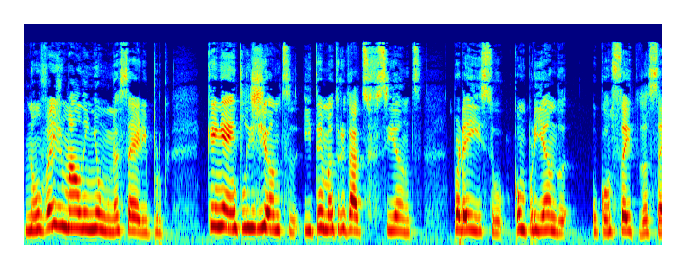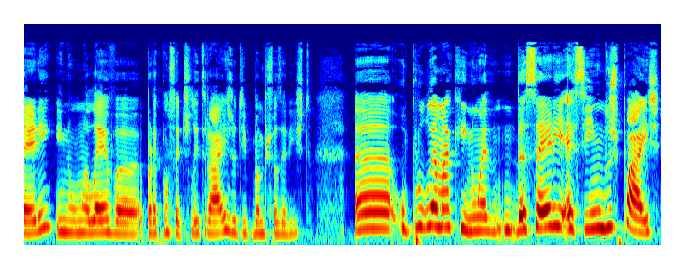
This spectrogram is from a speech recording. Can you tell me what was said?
Não vejo mal nenhum na série, porque quem é inteligente e tem maturidade suficiente para isso compreende o conceito da série e não a leva para conceitos literais, do tipo vamos fazer isto. Uh, o problema aqui não é da série, é sim dos pais.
